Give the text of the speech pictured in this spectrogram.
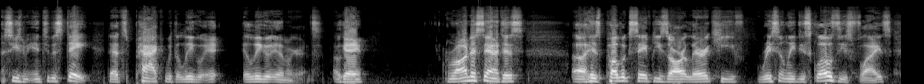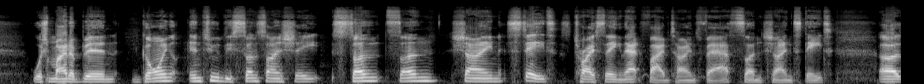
excuse me, into the state that's packed with illegal illegal immigrants, okay? Ron DeSantis, uh, his public safety czar Larry Keefe recently disclosed these flights, which might have been going into the sunshine sun sunshine state. Try saying that five times fast. Sunshine state, uh,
